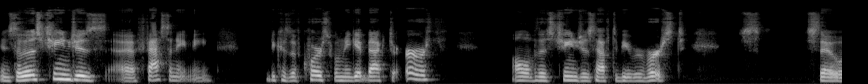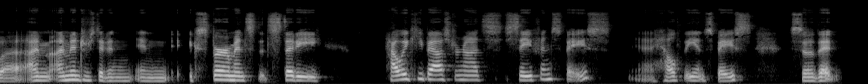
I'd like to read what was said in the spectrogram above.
And so those changes uh, fascinate me because, of course, when we get back to Earth, all of those changes have to be reversed. So uh, I'm I'm interested in in experiments that study how we keep astronauts safe in space, uh, healthy in space, so that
